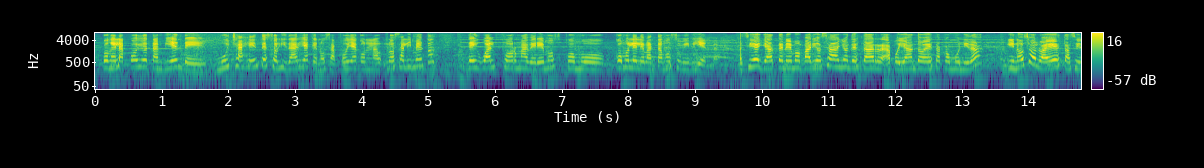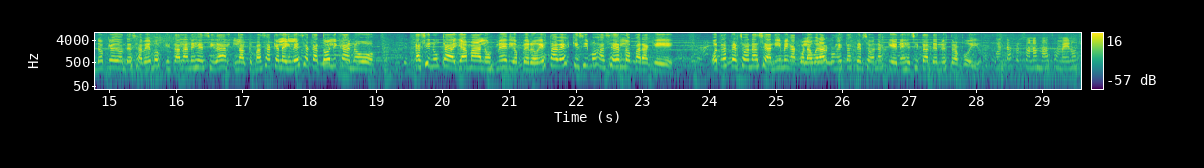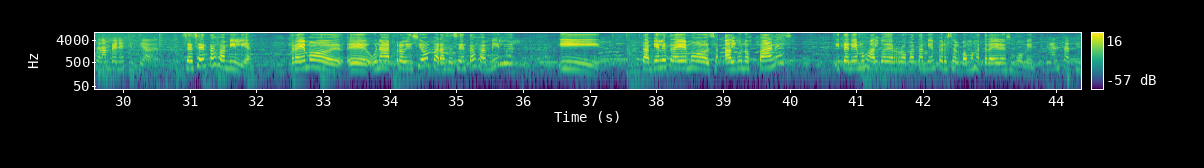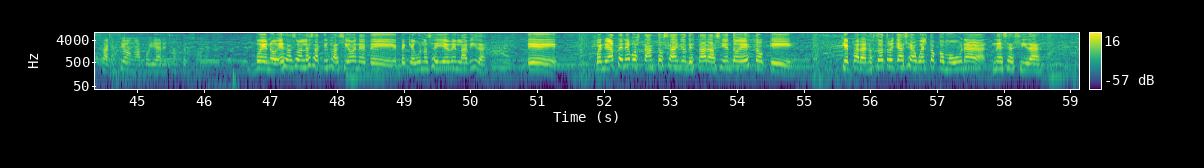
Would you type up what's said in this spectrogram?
con el apoyo también de mucha gente solidaria que nos apoya con los alimentos. De igual forma veremos cómo, cómo le levantamos su vivienda. Así es, ya tenemos varios años de estar apoyando a esta comunidad y no solo a esta, sino que donde sabemos que está la necesidad. Lo que pasa es que la Iglesia Católica no, casi nunca llama a los medios, pero esta vez quisimos hacerlo para que otras personas se animen a colaborar con estas personas que necesitan de nuestro apoyo. ¿Cuántas personas más o menos serán beneficiadas? 60 familias. Traemos eh, una provisión para 60 familias y también les traemos algunos panes y tenemos algo de ropa también, pero se lo vamos a traer en su momento. Gran satisfacción apoyar a estas personas. Bueno, esas son las satisfacciones de, que uno se lleve en la vida. Eh, bueno, ya tenemos tantos años de estar haciendo esto que, que para nosotros ya se ha vuelto como una necesidad.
